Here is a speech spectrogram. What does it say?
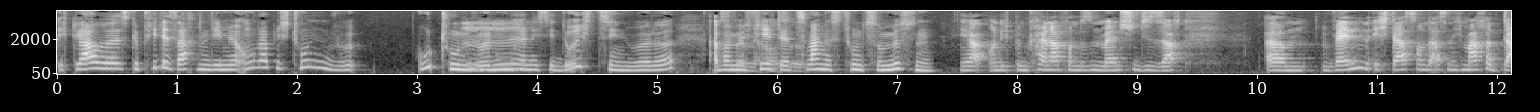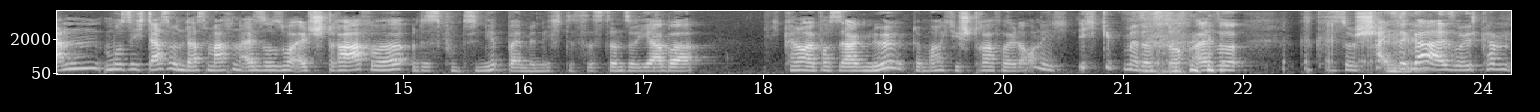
ich glaube, es gibt viele Sachen, die mir unglaublich tun, gut tun würden, wenn ich sie durchziehen würde. Aber mir mir fehlt der so. Zwang, es tun zu müssen. Ja, und ich bin keiner von diesen Menschen, die sagt, ähm, wenn ich das und das nicht mache, dann muss ich das und das machen, also so als Strafe. Und das funktioniert bei mir nicht. Das ist dann so, ja, aber ich kann auch einfach sagen, nö, dann mache ich die Strafe halt auch nicht. Ich gebe mir das doch. Also ist so scheißegal. Also ich kann,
